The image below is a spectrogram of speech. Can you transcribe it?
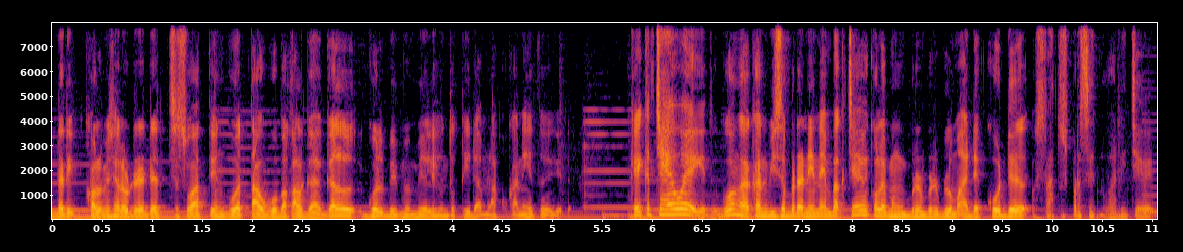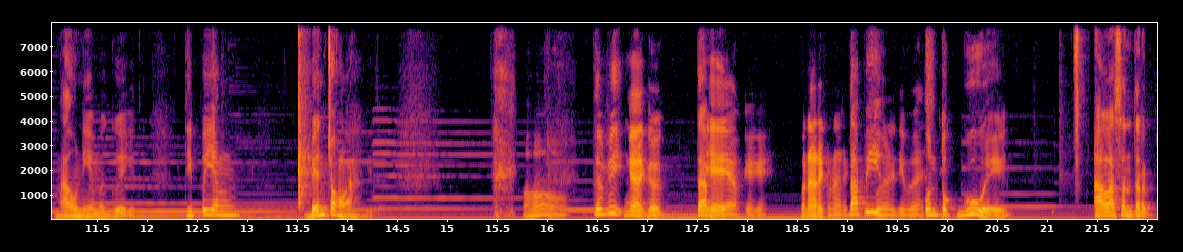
dari kalau misalnya udah ada sesuatu yang gue tahu gue bakal gagal, gue lebih memilih untuk tidak melakukan itu gitu. Kayak ke cewek gitu. Gue nggak akan bisa berani nembak cewek kalau emang bener-bener belum ada kode 100% wah nih cewek mau nih sama gue gitu. Tipe yang bencong lah gitu. Oh Tapi nggak gue iya iya oke oke menarik menarik Tapi boleh dibahas untuk gue alasan ter-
